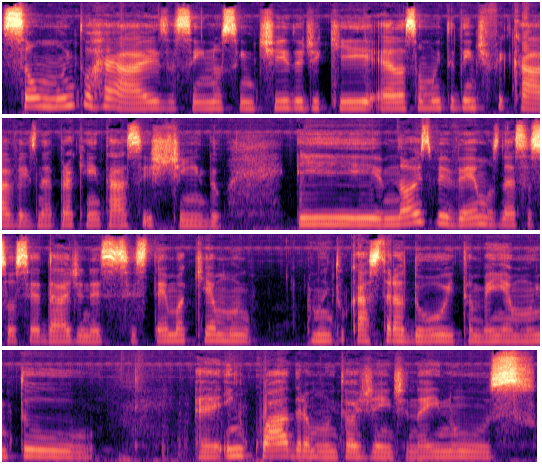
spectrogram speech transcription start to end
são muito reais, assim, no sentido de que elas são muito identificáveis, né, para quem está assistindo. E nós vivemos nessa sociedade, nesse sistema que é mu muito castrador e também é muito. É, enquadra muito a gente, né? E nos,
